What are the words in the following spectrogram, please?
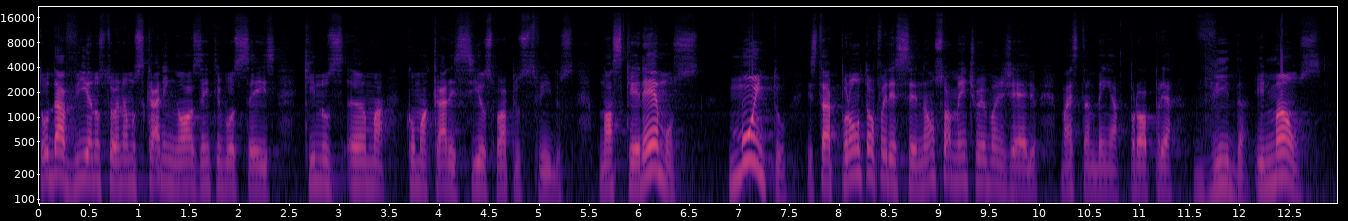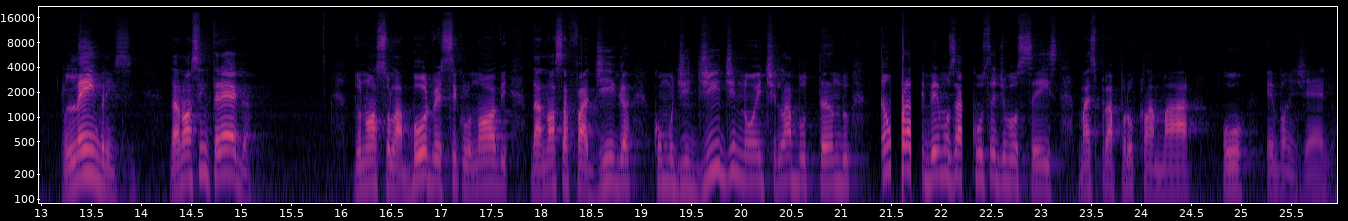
Todavia nos tornamos carinhosos entre vocês, que nos ama como acaricia os próprios filhos. Nós queremos muito estar pronto a oferecer não somente o Evangelho, mas também a própria vida. Irmãos, lembrem-se da nossa entrega, do nosso labor, versículo 9, da nossa fadiga, como de dia e de noite labutando, não para vivermos à custa de vocês, mas para proclamar o Evangelho.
